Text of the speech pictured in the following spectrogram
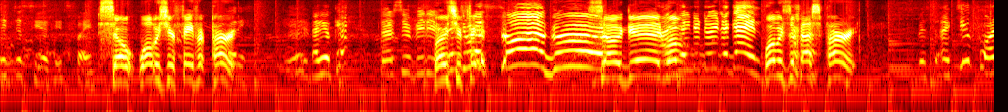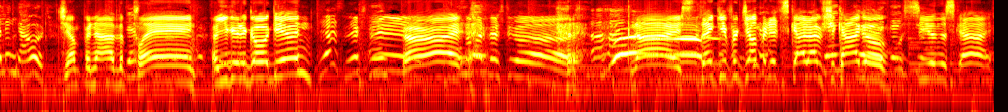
it's just here. It's fine. So, what was your favorite part? Sorry. Are you okay? There's your video. What was your It was fa- so good. so good? I'm What, going to do it again. what was the best part? It's actually falling out. Jumping out of the plane. Are you gonna go again? Yes, next week. All right. Summer Festival. Uh-huh. nice. Thank you for jumping at Skydive Thank Chicago. thank We'll see you. you in the sky.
